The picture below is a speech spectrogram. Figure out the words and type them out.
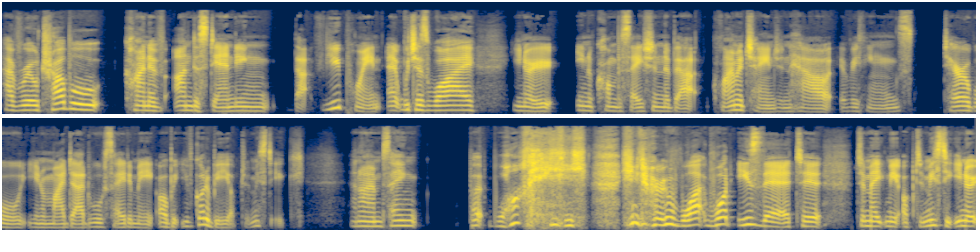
have real trouble kind of understanding that viewpoint, uh, which is why, you know, in a conversation about climate change and how everything's terrible, you know, my dad will say to me, Oh, but you've got to be optimistic. And I'm saying, but why? you know, what what is there to to make me optimistic? You know,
